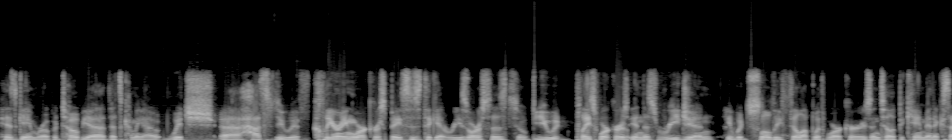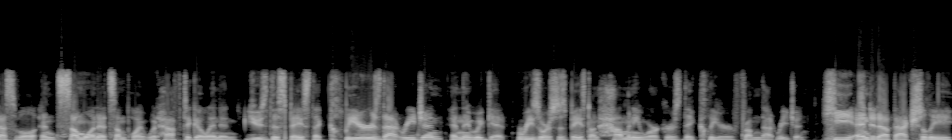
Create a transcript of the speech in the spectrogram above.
his game Robotopia that's coming out, which uh, has to do with clearing worker spaces to get resources. So you would place workers in this region, it would slowly fill up with workers until it became inaccessible, and someone at some point would have to go in and use the space that clears that region, and they would get resources based on how many workers they clear from that region. He ended up actually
